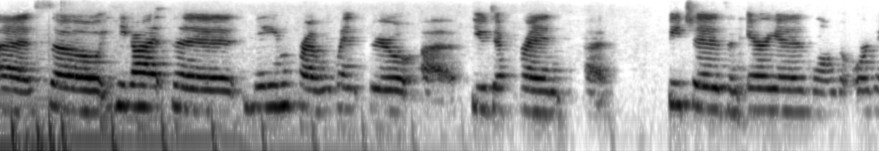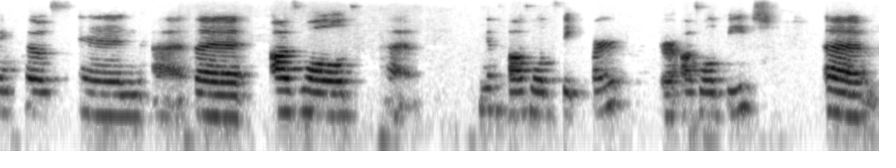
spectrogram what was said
Uh, so he got the name from, we went through a few different uh, beaches and areas along the Oregon coast and uh, the Oswald, uh, I Oswald State Park or Oswald Beach. Um,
